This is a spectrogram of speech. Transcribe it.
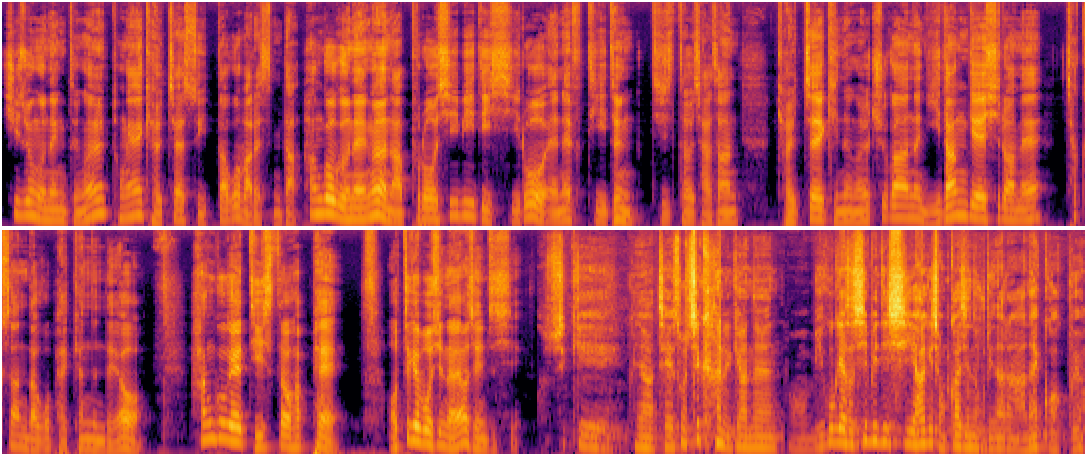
시중은행 등을 통해 결제할 수 있다고 말했습니다. 한국은행은 앞으로 CBDC로 NFT 등 디지털 자산 결제 기능을 추가하는 2단계 실험에 착수한다고 밝혔는데요. 한국의 디지털 화폐 어떻게 보시나요, 제임스 씨? 솔직히 그냥 제 솔직한 의견은 어, 미국에서 CBDC 하기 전까지는 우리나라 안 할 것 같고요.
